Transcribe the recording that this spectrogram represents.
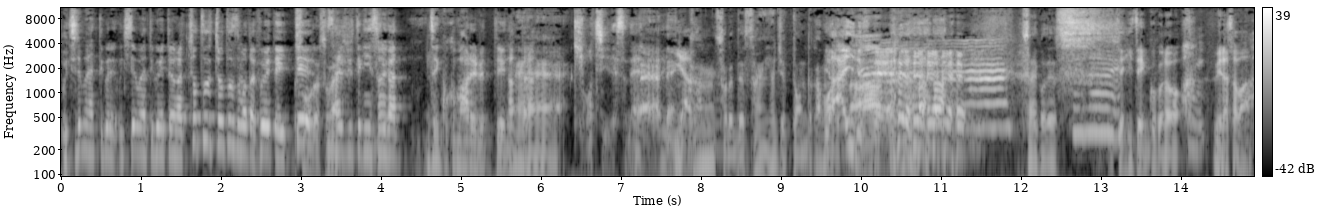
うちでもやってくれうちでもやってくれっていうのはちょっとずつちょっとずつまた増えていって、そうですね最終的にそれが全国回れるってなったねらえ気持ちいいですね。ねいや年間それで3、40本とかもいやいいですね。最高です。ぜひ全国の皆様、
